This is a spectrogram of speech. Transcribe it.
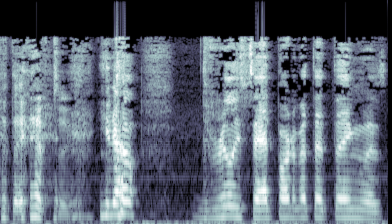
that they have to. You know, the really sad part about that thing was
